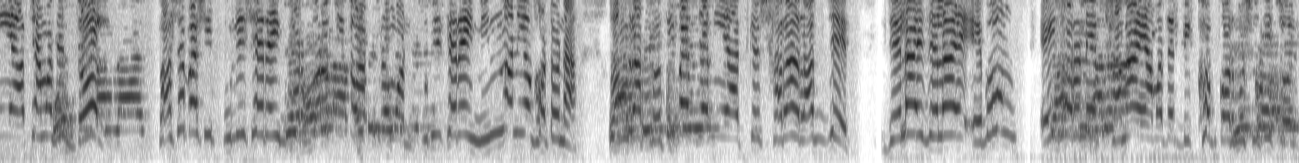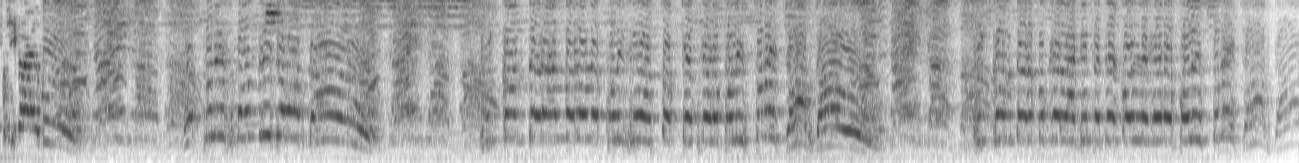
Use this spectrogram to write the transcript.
নিয়ে আছে আমাদের দল পাশাপাশি পুলিশের এই বর্বরচিত আক্রমণ পুলিশের এই নিন্দনীয় ঘটনা আমরা প্রতিবাদ জানিয়ে আজকে সারা রাজ্যের জেলায় জেলায় এবং এই ধরনের থানায় আমাদের বিক্ষোভ কর্মসূচি চলছে। পুলিশ মন্ত্রী জবাব দাও। শিক্ষকদের আন্দোলনে পুলিশের হস্তক্ষেপ কেন? পুলিশ তুমি জবাব দাও। শিক্ষকদের বুকে লাঠি পেটে করলে কেন? পুলিশ তুমি জবাব দাও।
